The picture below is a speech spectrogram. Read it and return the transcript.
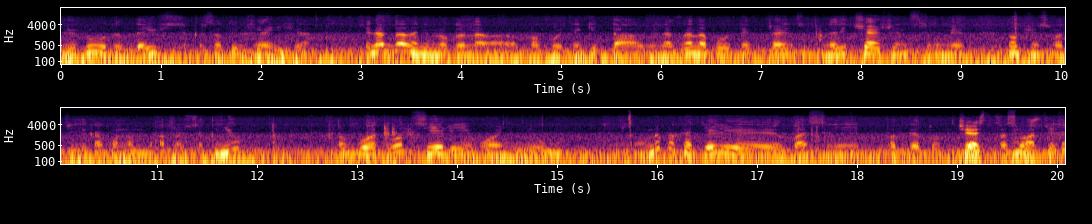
природы, выдающейся красоты женщина. Иногда она немного на, походит на гитару, иногда она походит на редчайший, на редчайший инструмент. Ну, в общем, смотрите, как он нам относится к Нью. Вот, вот серия его Нью. Мы бы хотели вас с ней подготовить. Часть Посмотрите. можете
